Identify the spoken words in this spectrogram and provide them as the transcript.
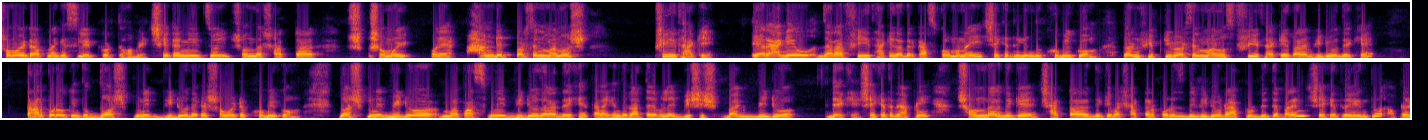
সময়টা আপনাকে সিলেক্ট করতে হবে। সেটা নিশ্চয়ই সন্ধ্যা সাতটার সময় মানে হান্ড্রেড পার্সেন্ট মানুষ ফ্রি থাকে। এর আগেও যারা ফ্রি থাকে, যাদের কাজকর্ম নাই, সেক্ষেত্রে কিন্তু খুবই কম। কারণ ফিফটি পার্সেন্ট মানুষ ফ্রি থাকে, তারা ভিডিও দেখে। তারপরেও কিন্তু দশ মিনিট ভিডিও দেখার সময়টা খুবই কম। দশ মিনিট ভিডিও বা পাঁচ মিনিট ভিডিও যারা দেখে, তারা কিন্তু রাতের বেলায় বেশিরভাগ ভিডিও দেখে। সেক্ষেত্রে আপনি সন্ধ্যার দিকে, সাতটার দিকে বা সাতটার পরে যদি ভিডিওটা আপলোড দিতে পারেন, সেক্ষেত্রে কিন্তু আপনার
